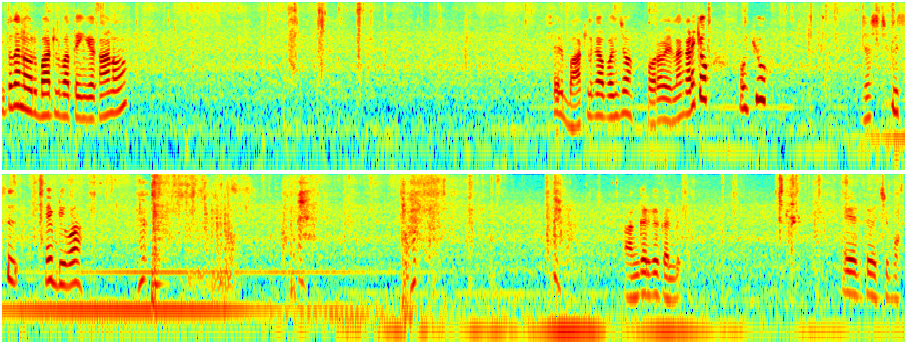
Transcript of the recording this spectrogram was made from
இப்போ தான் ஒரு பாட்டில் பார்த்தேன் இங்கே காணோம் சரி பாட்டிலுக்கா பஞ்சம் புறவையெல்லாம் கிடைக்கும் ஓய்யோ ஜஸ்ட் மிஸ்ஸு எப்படி வா அங்கே இருக்க கல் எடுத்து வச்சுப்போம்.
